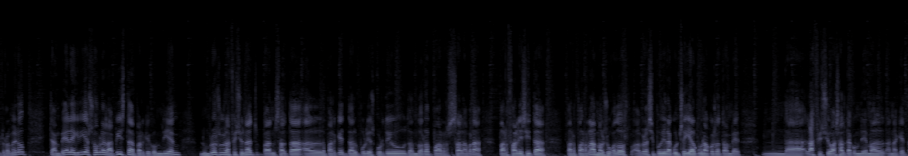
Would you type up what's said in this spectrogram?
Romero. També alegria sobre la pista, perquè, com diem, nombrosos aficionats van saltar al parquet del poliesportiu d'Andorra per celebrar, per felicitar, per parlar amb els jugadors, a veure si podien aconseguir alguna cosa també de l'afició va saltar, com diem, al- en aquest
